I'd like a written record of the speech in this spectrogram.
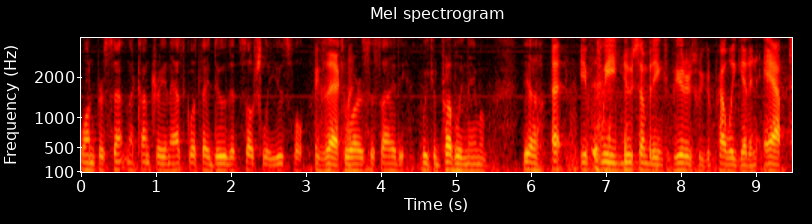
1% in the country and ask what they do that's socially useful Exactly. to our society. We could probably name them. Yeah. Uh, if we knew somebody in computers, we could probably get an app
